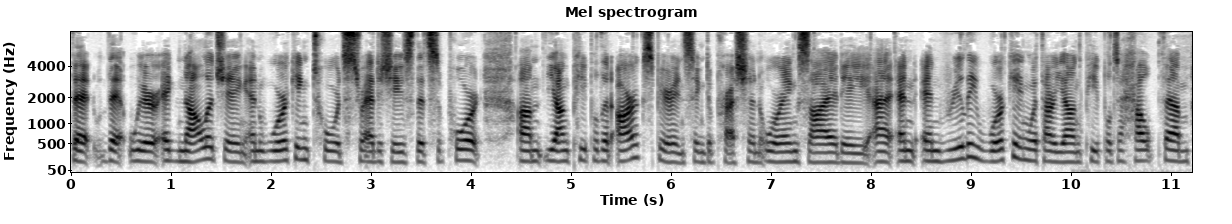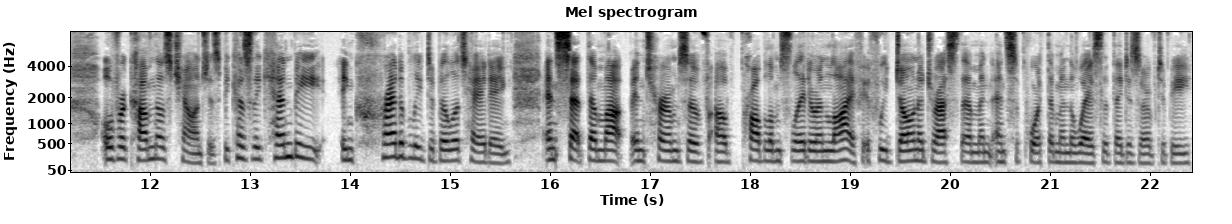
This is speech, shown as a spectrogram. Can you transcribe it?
that that we're acknowledging and working towards strategies that support um, young people that are experiencing depression or anxiety, uh, and and really working with our young people to help them overcome those challenges because they can be incredibly debilitating and set them up in terms of, of problems later in life if we don't address them and, and support them in the ways that they deserve to be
